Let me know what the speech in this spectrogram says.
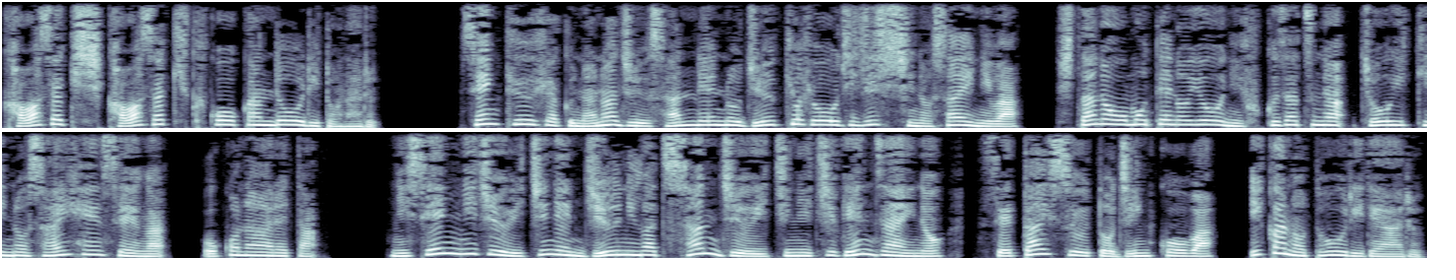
川崎市川崎区交換通りとなる。1973年の住居表示実施の際には、下の表のように複雑な町域の再編成が行われた。2021年12月31日現在の世帯数と人口は以下の通りである。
